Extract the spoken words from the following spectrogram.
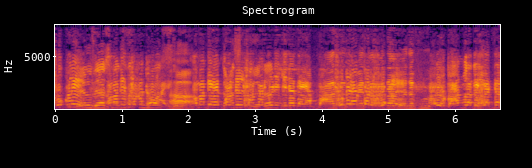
শুকলে আমাকে হ্যাঁ। আমাকে এক বান্ডিল গাছ বিড়ি কিনে দেয় আব্বা। শুধু একবার শুকলে। আরে বাংলাদেশে একটা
